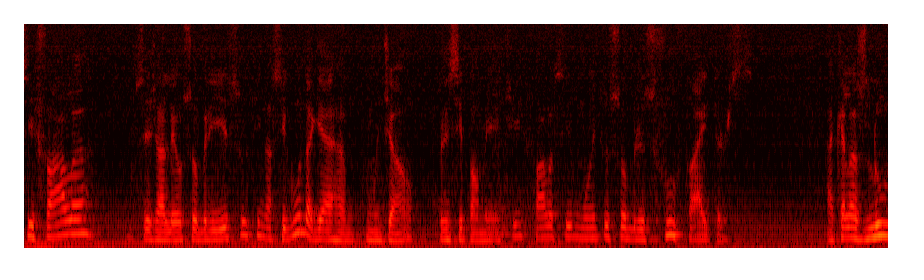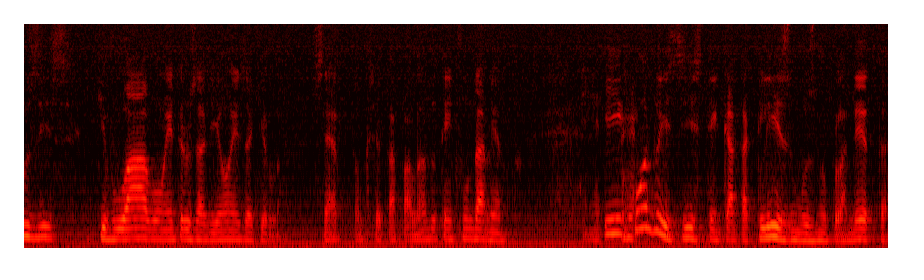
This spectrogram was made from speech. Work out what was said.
se fala, você já leu sobre isso, que na Segunda Guerra Mundial, principalmente, fala-se muito sobre os Foo Fighters. Aquelas luzes que voavam entre os aviões, aquilo, certo? Então o que você está falando tem fundamento. E quando existem cataclismos no planeta,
